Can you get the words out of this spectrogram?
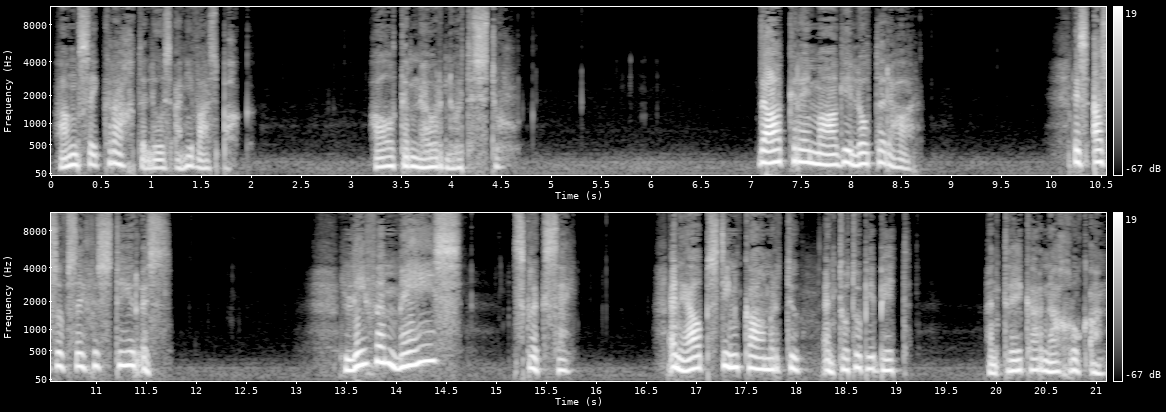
hang sy kragteloos aan die wasbak. Haal ternouer nooit 'n stoel. Daar kry Magie Lotter haar. Dis asof sy gestuur is. Liewe mens, skrik sy. En help Stien kamer toe en tot op die bed en trek haar nagrok aan.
